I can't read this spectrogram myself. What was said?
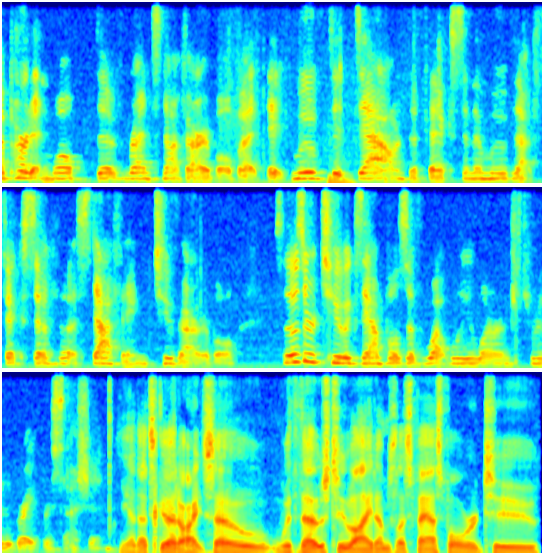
Uh, pardon, well, the rent's not variable, but it moved it hmm. down, the fix, and then moved that fix of the staffing to variable. So those are two examples of what we learned through the Great Recession. Yeah, that's good. All right. So with those two items, let's fast forward to,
